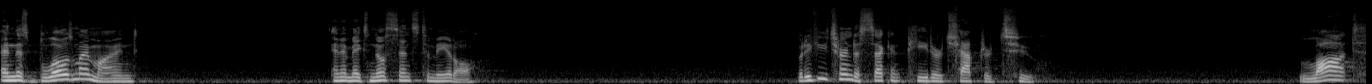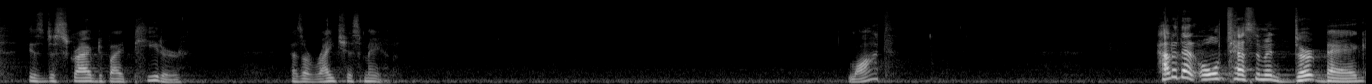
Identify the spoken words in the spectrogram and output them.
And this blows my mind, and it makes no sense to me at all. But if you turn to 2 Peter chapter 2, Lot is described by Peter as a righteous man. Lot? How did that Old Testament dirtbag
